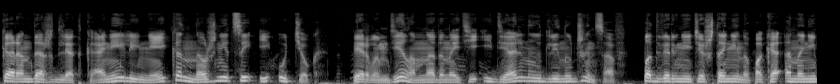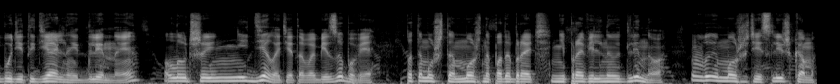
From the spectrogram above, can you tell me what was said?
карандаш для ткани, линейка, ножницы и утюг. Первым делом надо найти идеальную длину джинсов. Подверните штанину, пока она не будет идеальной длины. Лучше не делать этого без обуви, потому что можно подобрать неправильную длину. Вы можете слишком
